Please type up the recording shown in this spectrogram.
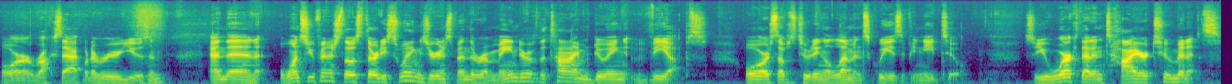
or a rucksack, whatever you're using. And then once you finish those 30 swings, you're going to spend the remainder of the time doing V ups or substituting a lemon squeeze if you need to. So you work that entire two minutes.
